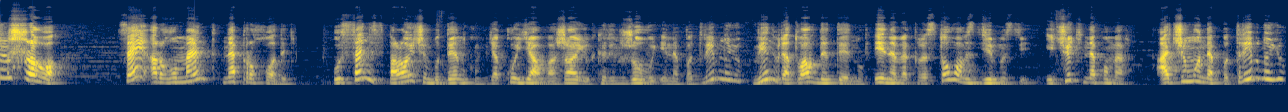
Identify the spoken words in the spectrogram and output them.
іншого. Цей аргумент не проходить. У сцені з палаючим будинком, яку я вважаю крінжовою і непотрібною, він врятував дитину і не використовував здібності, і чуть не помер. А чому не потрібною?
